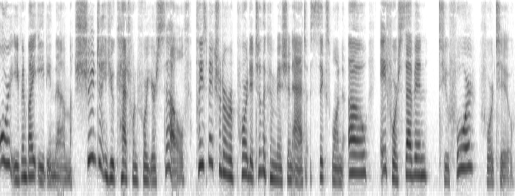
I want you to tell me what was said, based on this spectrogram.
or even by eating them. Should you catch one for yourself, please make sure to report it to the Commission at 610 847 2442.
